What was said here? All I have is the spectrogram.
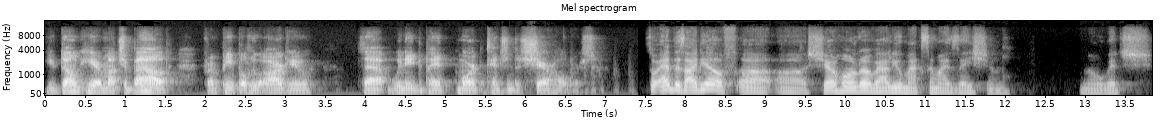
you don't hear much about from people who argue that we need to pay more attention to shareholders. So, Ed, this idea of uh, uh, shareholder value maximization, you know, which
